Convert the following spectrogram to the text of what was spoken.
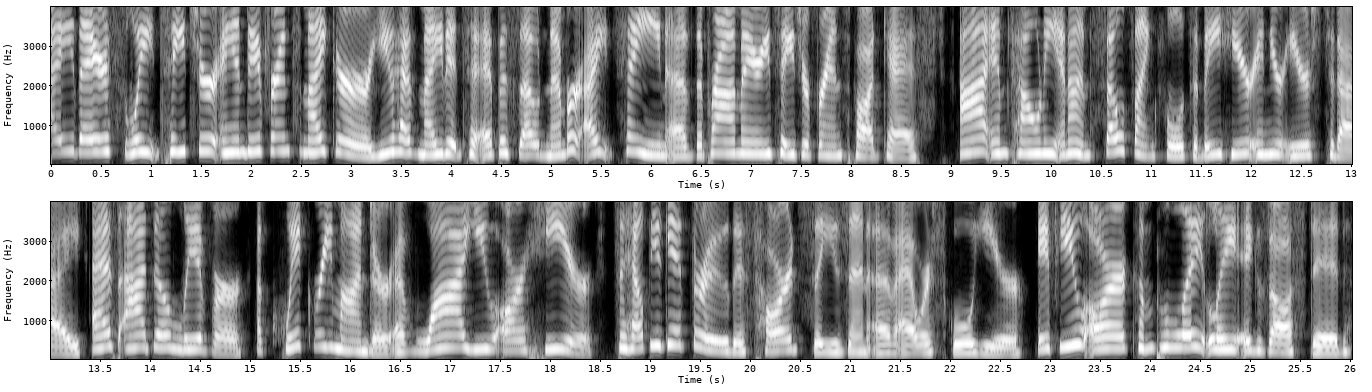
Hey there, sweet teacher and difference maker. You have made it to episode number 18 of the Primary Teacher Friends podcast. I am Tony, and I am so thankful to be here in your ears today as I deliver a quick reminder of why you are here to help you get through this hard season of our school year. If you are completely exhausted,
